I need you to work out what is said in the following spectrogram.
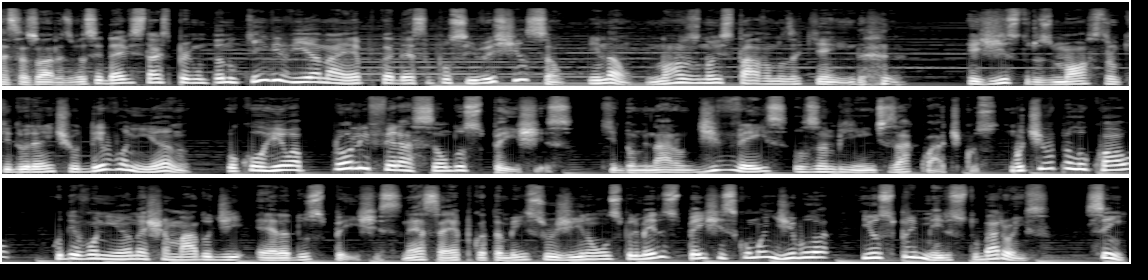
Nessas horas, você deve estar se perguntando quem vivia na época dessa possível extinção. E não, nós não estávamos aqui ainda. Registros mostram que durante o Devoniano ocorreu a proliferação dos peixes, que dominaram de vez os ambientes aquáticos, motivo pelo qual o Devoniano é chamado de Era dos Peixes. Nessa época também surgiram os primeiros peixes com mandíbula e os primeiros tubarões. Sim,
